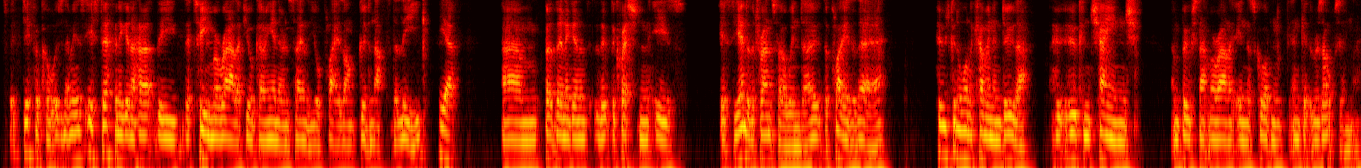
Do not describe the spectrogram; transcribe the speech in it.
It's a bit difficult, isn't it? I mean, it's, it's definitely going to hurt the the team morale if you're going in there and saying that your players aren't good enough for the league. Yeah, Um, but then again, the, the question is, it's the end of the transfer window. The players are there. Who's going to want to come in and do that? Who who can change and boost that morale in the squad and, and get the results in there?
